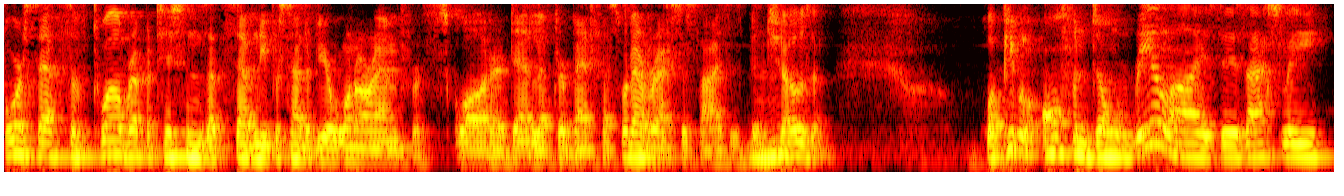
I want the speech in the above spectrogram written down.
four sets of 12 repetitions at 70% of your 1RM for squat or deadlift or bench press, whatever exercise has been mm-hmm. chosen. What people often don't realize is actually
